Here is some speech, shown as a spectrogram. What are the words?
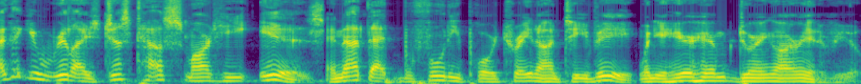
I think you realize just how smart he is and not that buffoon he portrayed on TV when you hear him during our interview.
